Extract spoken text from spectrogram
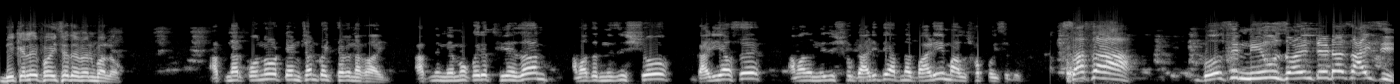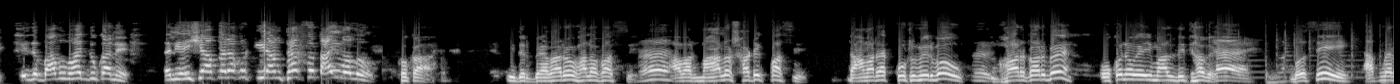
বিকেলেই পয়সা দেবেন বলো। আপনার কোনো টেনশন করতে হবে না ভাই। আপনি মেমো করে ফিরে যান আমাদের নিজস্ব গাড়ি আছে আমাদের নিজস্ব গাড়িতে আপনার বাড়ি মাল সব পয়সা দেবো। চাচা বলছি নিউ জয়েন্ট ট্রেডার্স আইসি এই যে বাবু ভাই দোকানে। তাহলে এই সে আপনার এখন কি রাম থাকছে তাই বলো। খোকা এদের ব্যবহারও ভালো পাচ্ছি হ্যাঁ। আবার মালও সঠিক পাচ্ছি। তা আমার এক কুটুমির বউ হ্যাঁ। ঘর করবে ওখানেও এই মাল দিতে হবে। হ্যাঁ। বলছি আপনার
